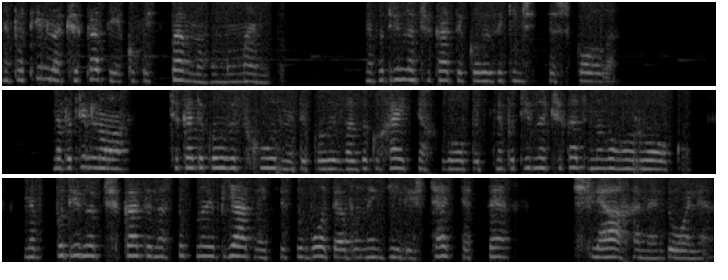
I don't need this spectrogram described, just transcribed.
Не потрібно чекати якогось певного моменту. Не потрібно чекати, коли закінчиться школа. Не потрібно чекати, коли ви схуднете, коли в вас закохається хлопець. Не потрібно чекати Нового року. Не потрібно чекати наступної п'ятниці, суботи або неділі. Щастя це шлях, а не доля.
